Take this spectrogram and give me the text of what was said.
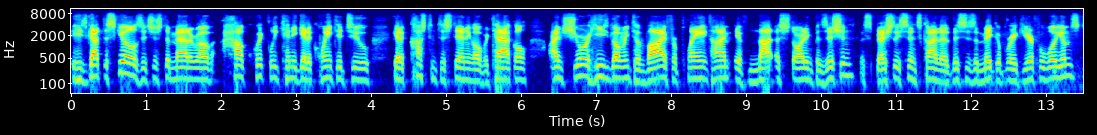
He's got the skills. It's just a matter of how quickly can he get acquainted to, get accustomed to standing over tackle. I'm sure he's going to vie for playing time, if not a starting position, especially since kind of this is a make or break year for Williams.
